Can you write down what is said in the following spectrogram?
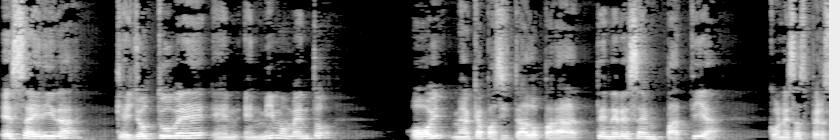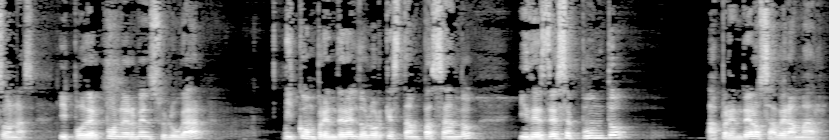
esa herida que yo tuve en, en mi momento, hoy me ha capacitado para tener esa empatía con esas personas y poder ponerme en su lugar y comprender el dolor que están pasando y desde ese punto aprender o saber amar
